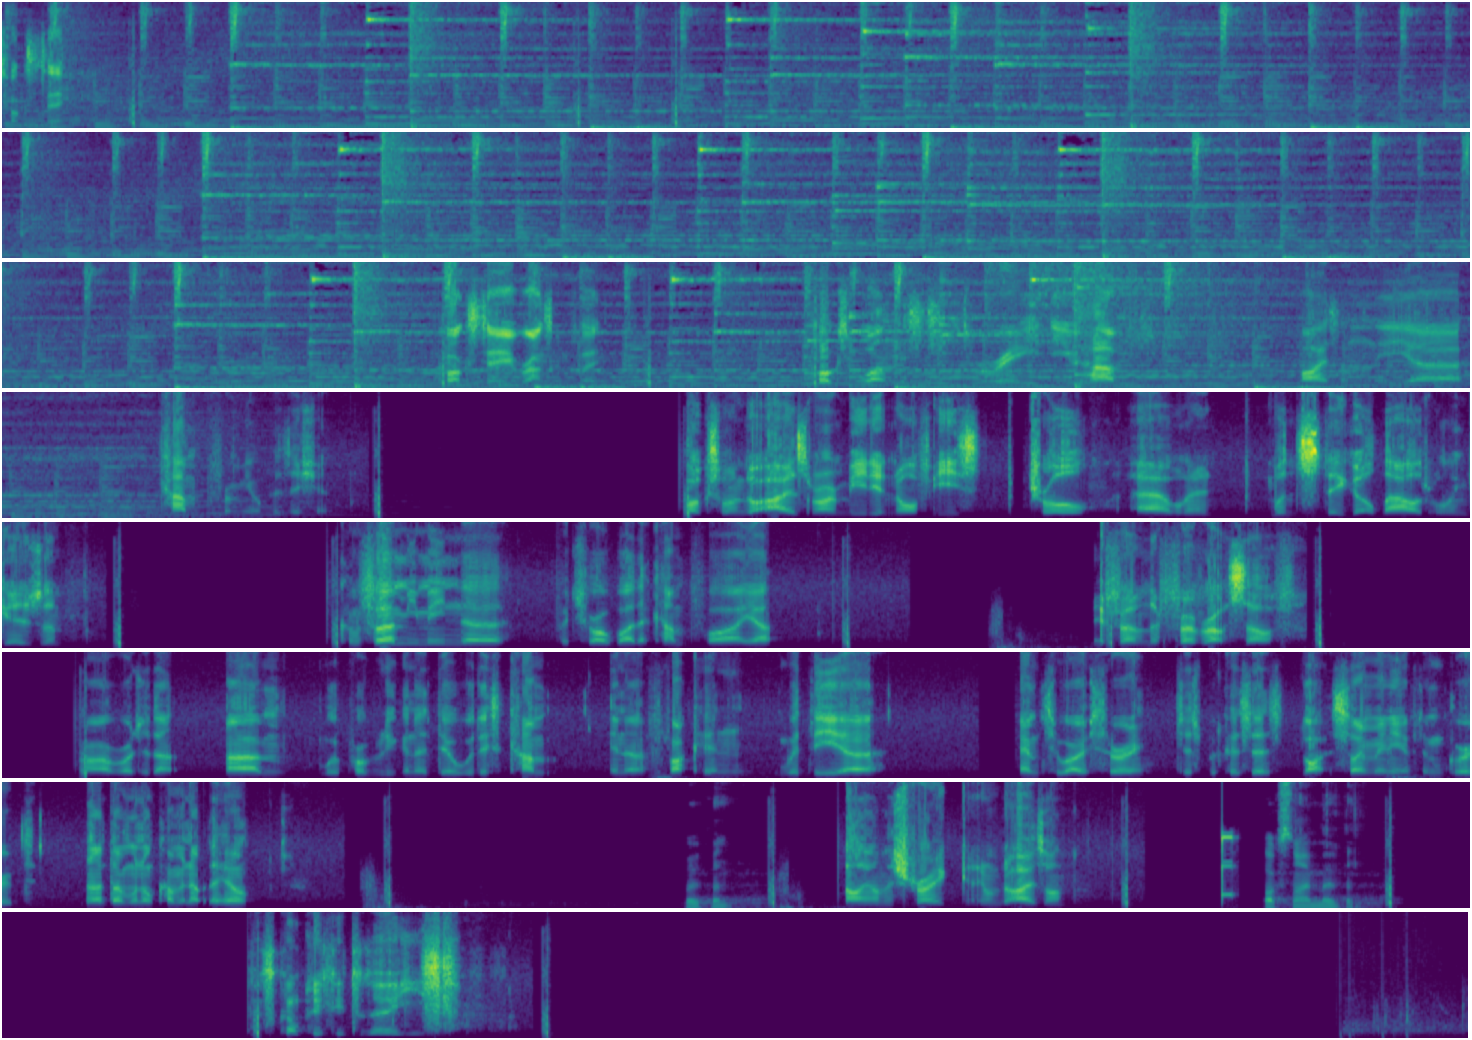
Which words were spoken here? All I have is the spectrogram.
Fox 2. Fox 2, rounds complete. Fox 1, this is 3. Do you have eyes on the uh, camp from your position? Fox 1 got eyes on our immediate northeast patrol. Uh, we're gonna, once they go loud, we'll engage them. Confirm you mean the patrol by the campfire, yeah? If um, they're further out south. Uh, roger that. Um, we're probably gonna deal with this camp in a fucking, with the uh, M203, just because there's like so many of them grouped, I don't want them coming up the hill. Movement. Ally on the strike, anyone got eyes on? Fox 9 movement. It's completely to the east.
